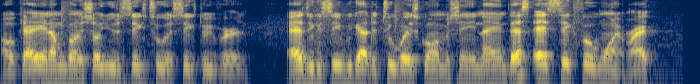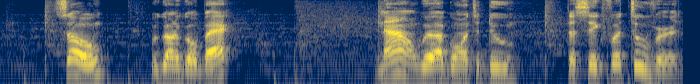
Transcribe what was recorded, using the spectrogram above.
Okay, and I'm going to show you the 6-2 and 6-3 version. As you can see, we got the two-way scoring machine name. That's at 6 foot 1, right? So, we're going to go back. Now we are going to do the six foot two version,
